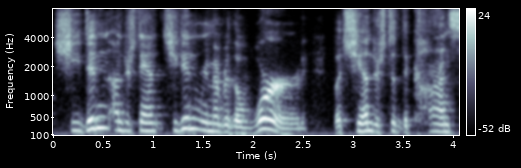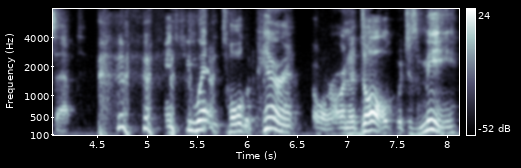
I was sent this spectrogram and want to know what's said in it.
she didn't understand, she didn't remember the word, but she understood the concept. and she went and told a parent or, or an adult, which is me,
